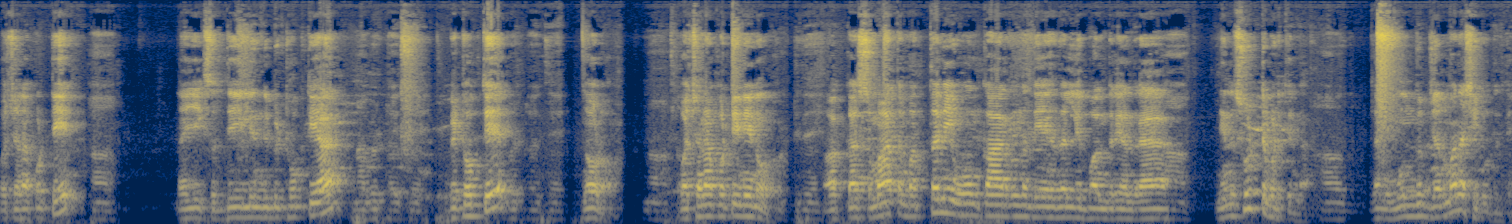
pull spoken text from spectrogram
ವಚನ ಕೊಟ್ಟಿ ನಾ ಈಗ ಸದ್ಯ ಇಲ್ಲಿಂದ ಬಿಟ್ಟು ಹೋಗ್ತೀಯಾ? ಬಿಟ್ಟು ಹೋಗ್ತಿ? ನೋಡು. ವಚನ ಕೊಟ್ಟಿ ನೀನು. ಅಕಸ್ಮಾತ್ ಮತ್ತೆ ನೀ ಓಂಕಾರನ ದೇಹದಲ್ಲಿ ಬಂದ್ರಿ ಅಂದ್ರ ನಿನ್ನ ಸುಟ್ಟು ಬಿಡ್ತೀನಿ ನಾನು ನನಗೆ ಮುಂದಿನ ಜನ್ಮನ ಸಿಗುತ್ತೆ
